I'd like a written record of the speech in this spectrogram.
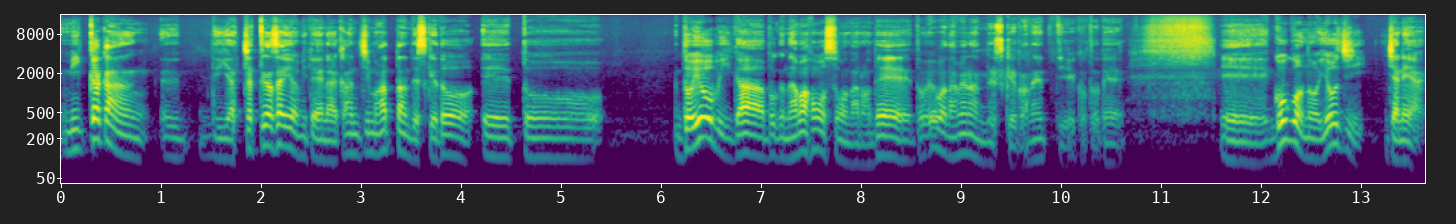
3日間でやっちゃってくださいよみたいな感じもあったんですけどえっ、ー、と土曜日が僕生放送なので土曜はダメなんですけどねっていうことで、えー、午後の4時じゃねえや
